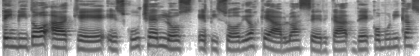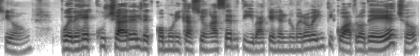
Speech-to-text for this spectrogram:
Te invito a que escuches los episodios que hablo acerca de comunicación. Puedes escuchar el de comunicación asertiva, que es el número 24. De hecho,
